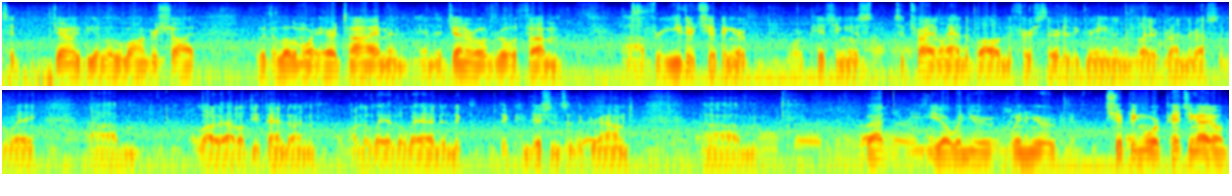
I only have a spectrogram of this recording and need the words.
to generally be a little longer shot with a little more air time, and, and the general rule of thumb uh, for either chipping or or pitching is to try and land the ball in the first third of the green and let it run the rest of the way. Um, a lot of that will depend on, on the lay of the land and the, the conditions of the ground. Um, but you know when you're when you're chipping or pitching, I don't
